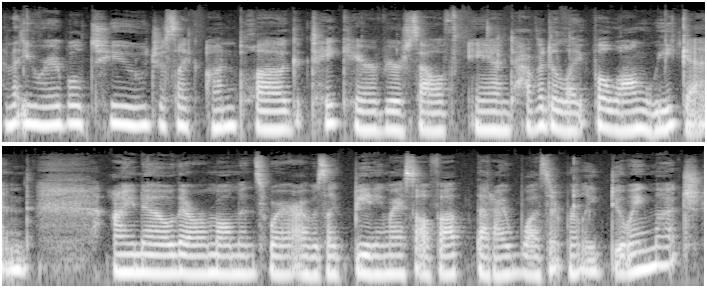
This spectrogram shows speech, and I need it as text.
and that you were able to just like unplug, take care of yourself, and have a delightful long weekend. I know there were moments where I was like beating myself up that I wasn't really doing much,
